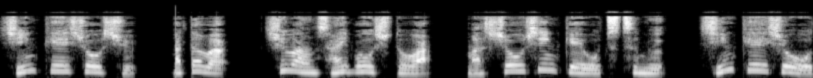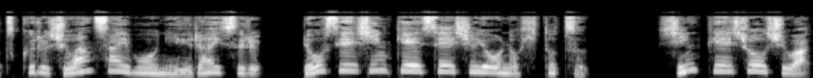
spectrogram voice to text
神経小種、または手腕細胞種とは、末梢神経を包む神経小を作る手腕細胞に由来する良性神経性腫瘍の一つ。神経小種は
